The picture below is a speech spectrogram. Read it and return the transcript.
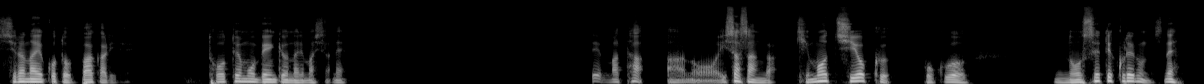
知らないことばかりで、とても勉強になりましたね。で、また、あの、イサさんが気持ちよく僕を乗せてくれるんですね。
